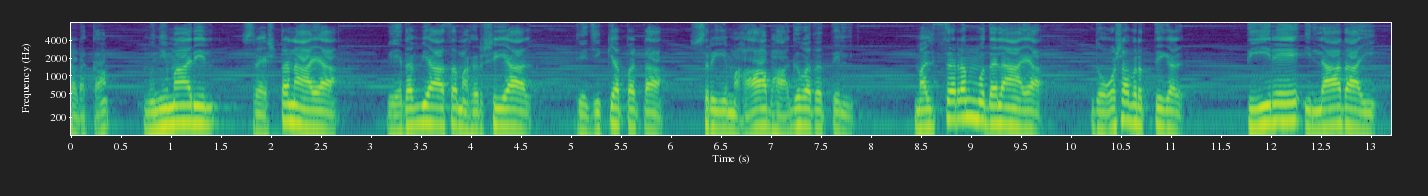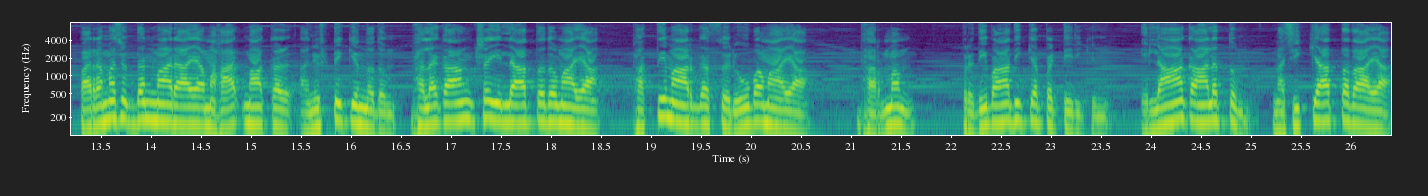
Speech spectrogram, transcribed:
കടക്കാം. മുനിമാരിൽ ശ്രേഷ്ഠനായ വേദവ്യാസ മഹർഷിയാൽ രചിക്കപ്പെട്ട ശ്രീ മഹാഭാഗവതത്തിൽ മത്സരം മുതലായ ദോഷവൃത്തികൾ തീരെ ഇല്ലാതായി പരമശുദ്ധന്മാരായ മഹാത്മാക്കൾ അനുഷ്ഠിക്കുന്നതും ഫലകാംക്ഷയില്ലാത്തതുമായ ഭക്തിമാർഗസ്വരൂപമായ ധർമ്മം പ്രതിപാദിക്കപ്പെട്ടിരിക്കുന്നു. എല്ലാ കാലത്തും നശിക്കാത്തതായ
